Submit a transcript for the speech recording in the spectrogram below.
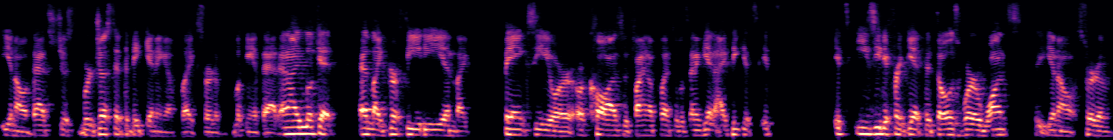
you know that's just we're just at the beginning of like sort of looking at that. And i look at and like graffiti and like Banksy or or KAWS with vinyl collectibles. And again, I think it's it's it's easy to forget that those were once you know sort of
